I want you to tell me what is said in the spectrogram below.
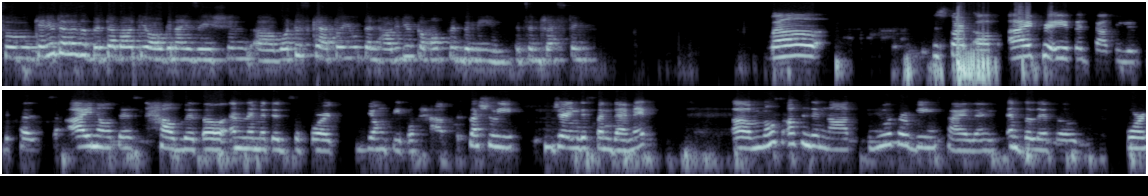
So, can you tell us a bit about your organization? Uh, what is Kato Youth and how did you come up with the name? It's interesting. Well, to start off, I created Kato Youth because I noticed how little and limited support young people have, especially during this pandemic. Uh, most often than not, youth are being silenced and belittled for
